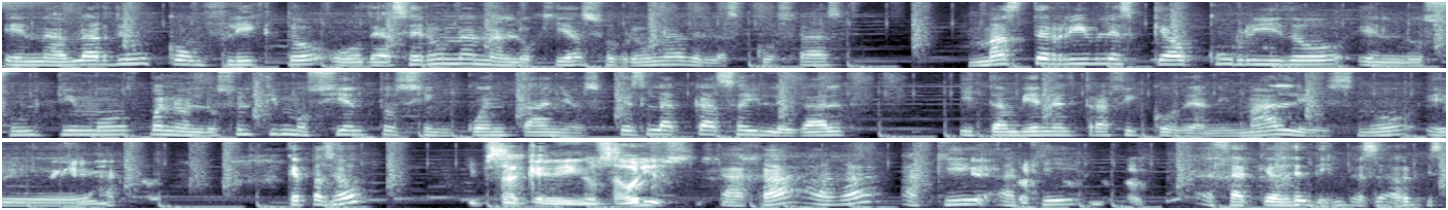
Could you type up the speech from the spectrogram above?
en hablar de un conflicto o de hacer una analogía sobre una de las cosas más terribles que ha ocurrido en los últimos, bueno, en los últimos 150 años, que es la caza ilegal y también el tráfico de animales, ¿no? Eh, ¿Qué pasó? Y pues saque de dinosaurios. Ajá, ajá. Aquí, aquí. Saqueo de dinosaurios.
